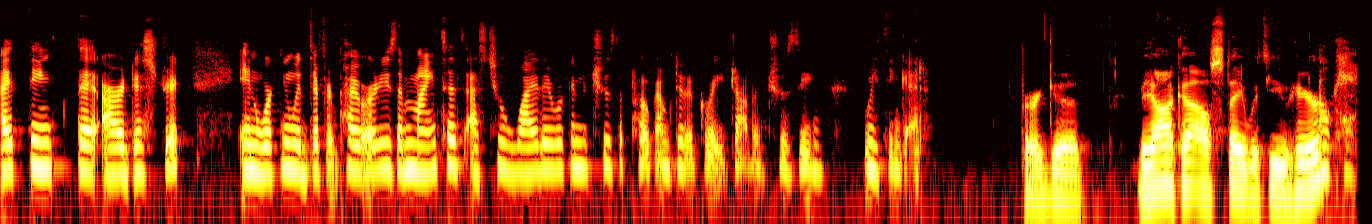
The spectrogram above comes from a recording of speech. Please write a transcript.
I think that our district, in working with different priorities and mindsets as to why they were going to choose the program, did a great job in choosing Rethink Ed. Very good. Bianca, I'll stay with you here. Okay.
